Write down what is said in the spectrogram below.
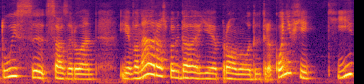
Туїс Сазерленд. І вона розповідає про молодих драконів, які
